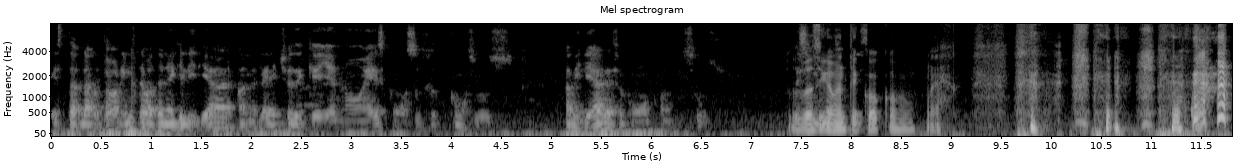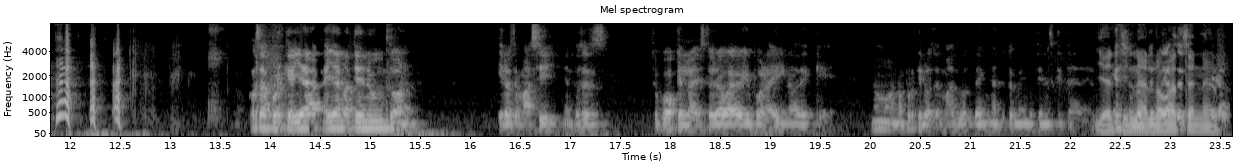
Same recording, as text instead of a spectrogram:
esta, la protagonista va a tener que lidiar con el hecho de que ella no es como sus, como sus familiares o como con sus... Pues básicamente pues. Coco. O sea, porque ella, ella no tiene un don y los demás sí. Entonces supongo que la historia va a ir por ahí, ¿no? De que no, no porque los demás lo tengan, tú también lo tienes que tener. Y al Eso final lo va a tener. especial.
